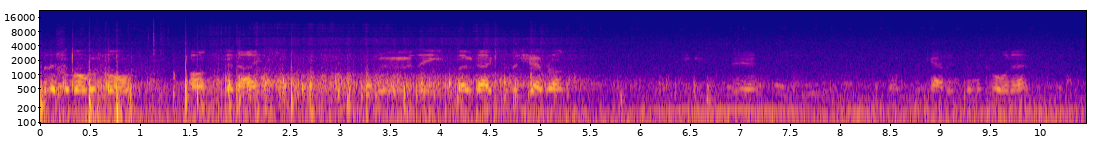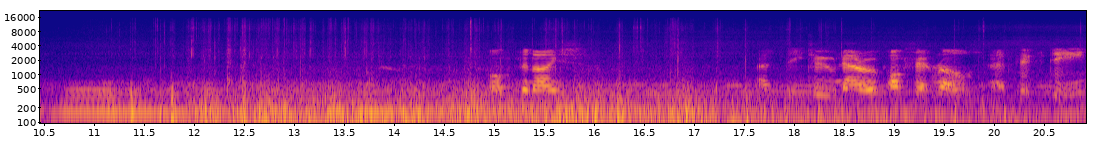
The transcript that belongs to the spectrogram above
Melissa Morgan Hall on the night through the boat out to the chevron. Yeah. The cabins in the corner. On the nice at the two narrow offset rolls at 15.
